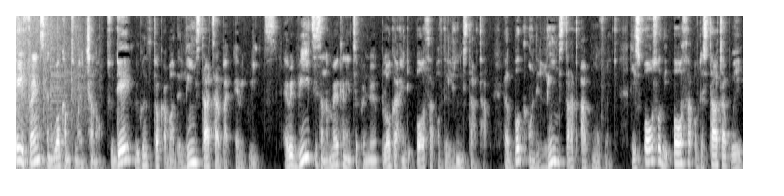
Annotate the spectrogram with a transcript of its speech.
Hey friends and welcome to my channel. Today we're going to talk about the Lean Startup by Eric Ries. Eric Ries is an American entrepreneur, blogger and the author of The Lean Startup, a book on the Lean Startup movement. He's also the author of The Startup Way,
